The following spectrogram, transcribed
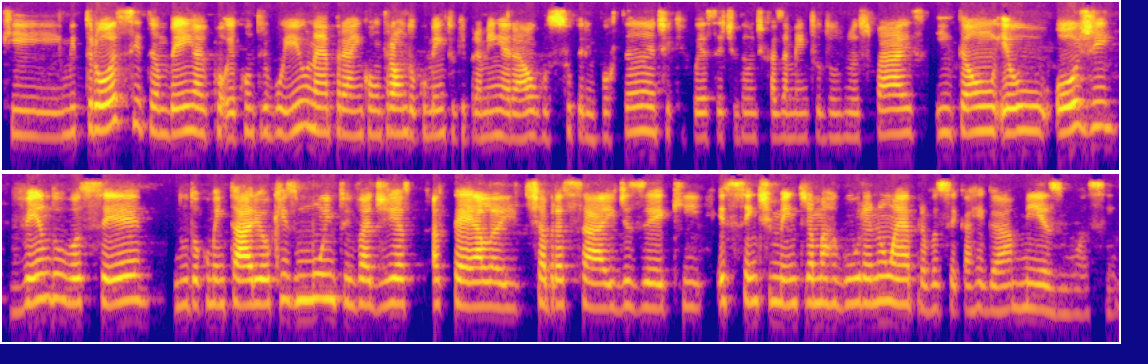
que me trouxe também, contribuiu, né, para encontrar um documento que para mim era algo super importante, que foi a certidão de casamento dos meus pais. Então, eu hoje vendo você no documentário eu quis muito invadir a, a tela e te abraçar e dizer que esse sentimento de amargura não é para você carregar mesmo assim.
